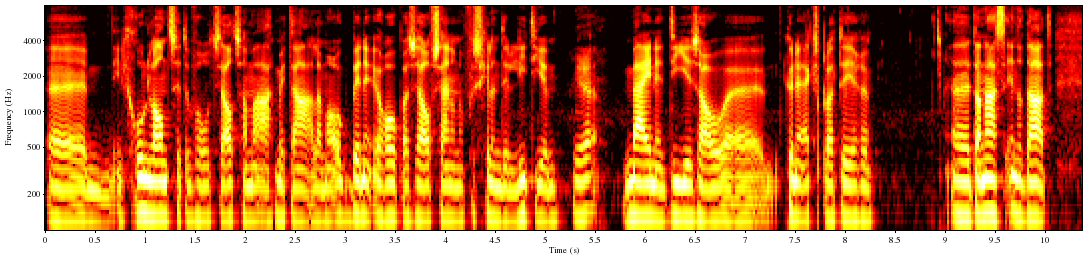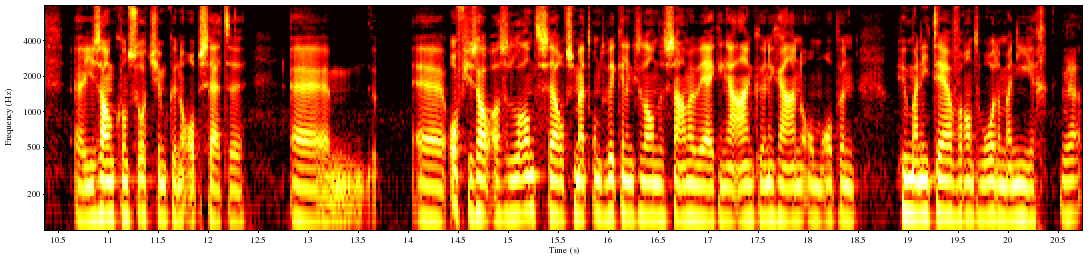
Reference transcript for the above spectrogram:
Ehm, in Groenland zitten bijvoorbeeld zeldzame aardmetalen, maar ook binnen Europa zelf zijn er nog verschillende lithiummijnen die je zou uh, kunnen exploiteren. Uh, daarnaast inderdaad, uh, je zou een consortium kunnen opzetten. Ehm, of je zou als land zelfs met ontwikkelingslanden samenwerkingen aan kunnen gaan om op een humanitair verantwoorde manier ja.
